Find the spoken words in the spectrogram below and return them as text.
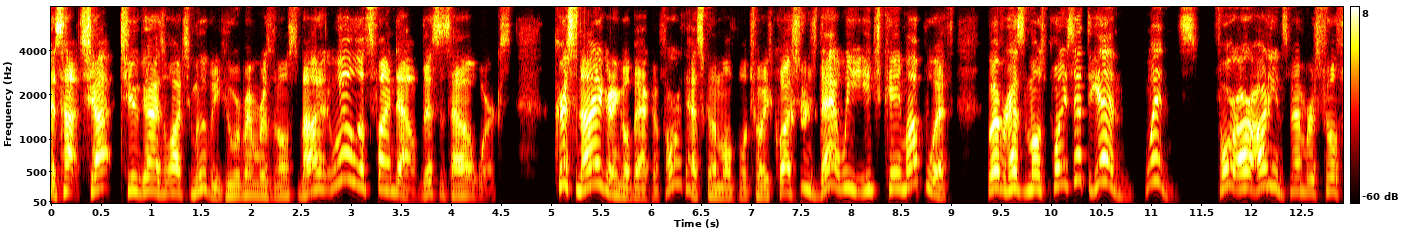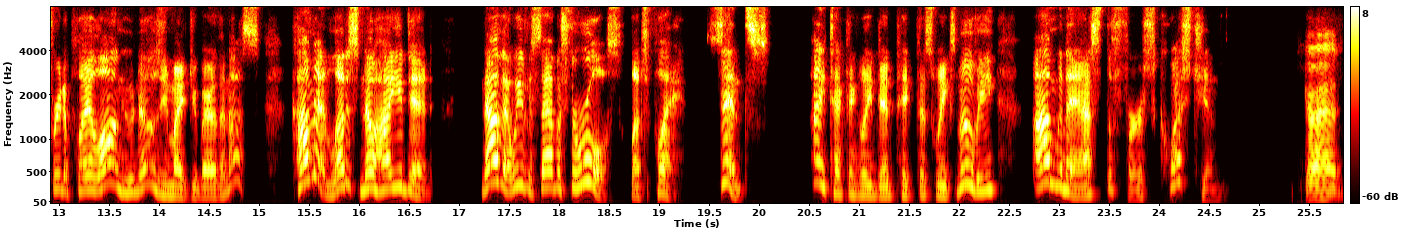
Quiz, hot shot. Two guys watch a movie. Who remembers the most about it? Well, let's find out. This is how it works. Chris and I are going to go back and forth asking the multiple choice questions that we each came up with. Whoever has the most points at the end wins. For our audience members, feel free to play along. Who knows, you might do better than us. Comment and let us know how you did. Now that we've established the rules, let's play. Since I technically did pick this week's movie, I'm going to ask the first question. Go ahead.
